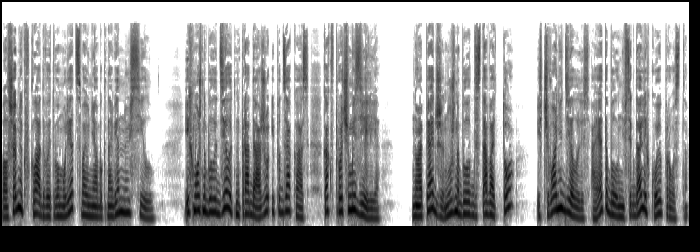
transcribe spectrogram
волшебник вкладывает в амулет свою необыкновенную силу. Их можно было делать на продажу и под заказ, как, впрочем, и зелья. Но опять же, нужно было доставать то, из чего они делались, а это было не всегда легко и просто.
